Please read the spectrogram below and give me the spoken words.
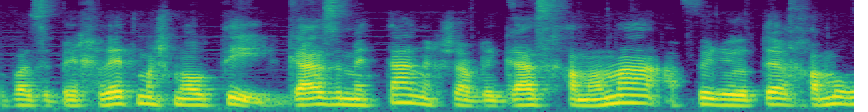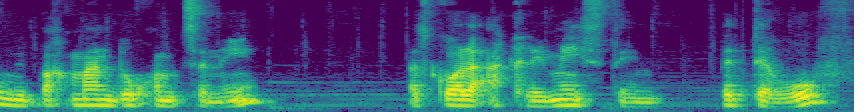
אבל זה בהחלט משמעותי. גז מתאן נחשב לגז חממה אפילו יותר חמור מפחמן דו-חמצני, אז כל האקלימיסטים בטירוף.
